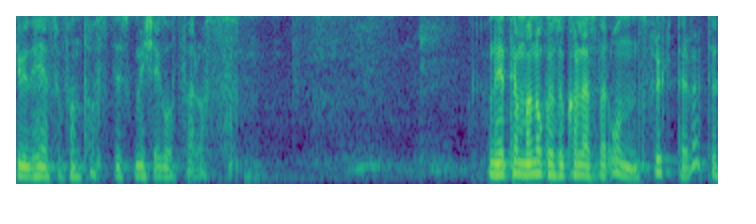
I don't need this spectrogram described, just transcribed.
Gud har så fantastisk mye godt for oss. Han har til og med noe som kalles for åndens frukter. vet du.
